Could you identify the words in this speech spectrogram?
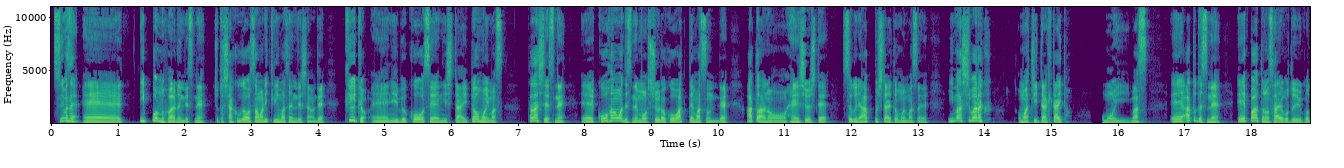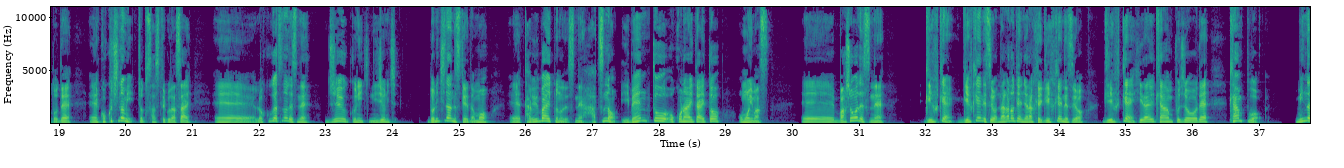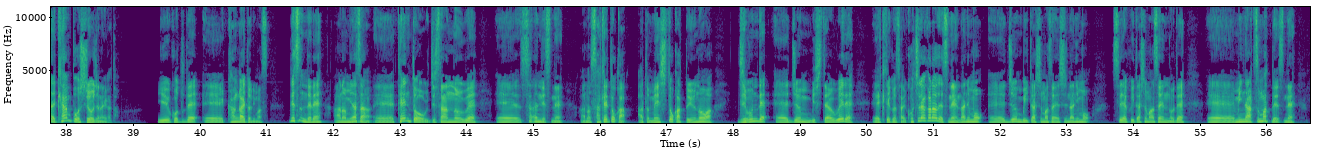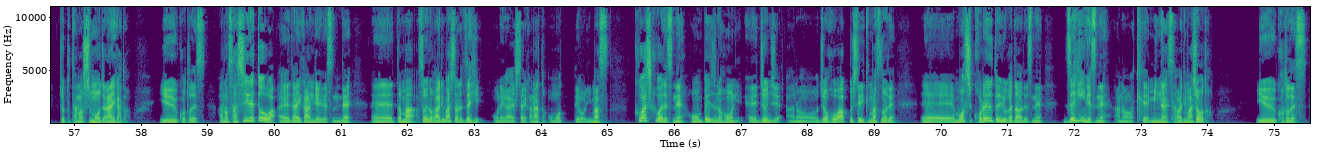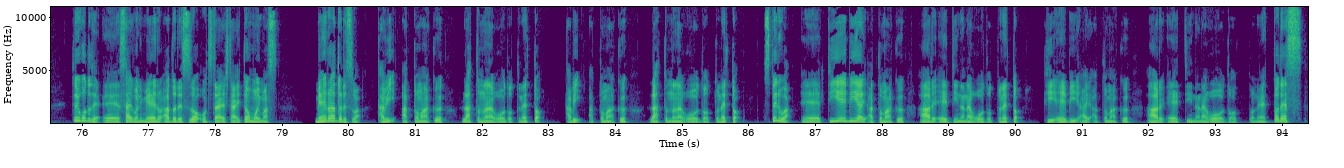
すいません。えー、一本のファイルにですね、ちょっと尺が収まりきりませんでしたので、急遽、えー、二部構成にしたいと思います。ただしですね、えー、後半はですね、もう収録終わってますんで、あとあの、編集してすぐにアップしたいと思いますので、今しばらくお待ちいただきたいと思います。えー、あとですね、A パートの最後ということで、えー、告知のみちょっとさせてください。えー、6月のですね、19日、20日、土日なんですけれども、えー、旅バイクのですね、初のイベントを行いたいと思います。えー、場所はですね、岐阜県、岐阜県ですよ。長野県じゃなくて岐阜県ですよ。岐阜県平井キャンプ場で、キャンプを、みんなでキャンプをしようじゃないかということで、えー、考えております。ですんでね、あの皆さん、えー、テントを持参の上、えー、さらにですね、あの酒とか、あと飯とかというのは自分で、えー、準備した上で、えー、来てください。こちらからですね、何も、えー、準備いたしませんし、何も制約いたしませんので、えー、みんな集まってですね、ちょっと楽しもうじゃないかということです。あの、差し入れ等は、えー、大歓迎ですんで、えっ、ー、と、まあ、そういうのがありましたらぜひお願いしたいかなと思っております。詳しくはですね、ホームページの方に、えー、順次、あのー、情報をアップしていきますので、えー、もし来れるという方はですね、ぜひですね、あのー、来てみんなで騒ぎましょうということです。ということで、えー、最後にメールアドレスをお伝えしたいと思います。メールアドレスは、旅アットマーク、ラット 75.net、旅アットマーク、ラット 75.net、スペルは、えー、tabi.rat75.net、tabi.rat75.net です。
